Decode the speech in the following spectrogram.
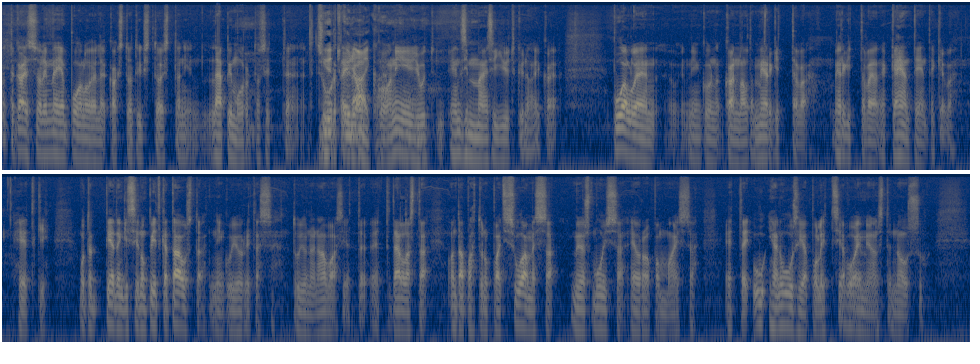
Totta kai se oli meidän puolueelle 2011 niin läpimurto sitten suurten joukkoon, niin, jut, ensimmäisen jytkyn aika. Puolueen niin kuin, kannalta merkittävä, merkittävä ja käänteen tekevä hetki. Mutta tietenkin siinä on pitkä tausta, niin kuin juuri tässä Tujunen avasi, että, että tällaista on tapahtunut paitsi Suomessa, myös muissa Euroopan maissa, että u, ihan uusia poliittisia voimia on sitten noussut,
